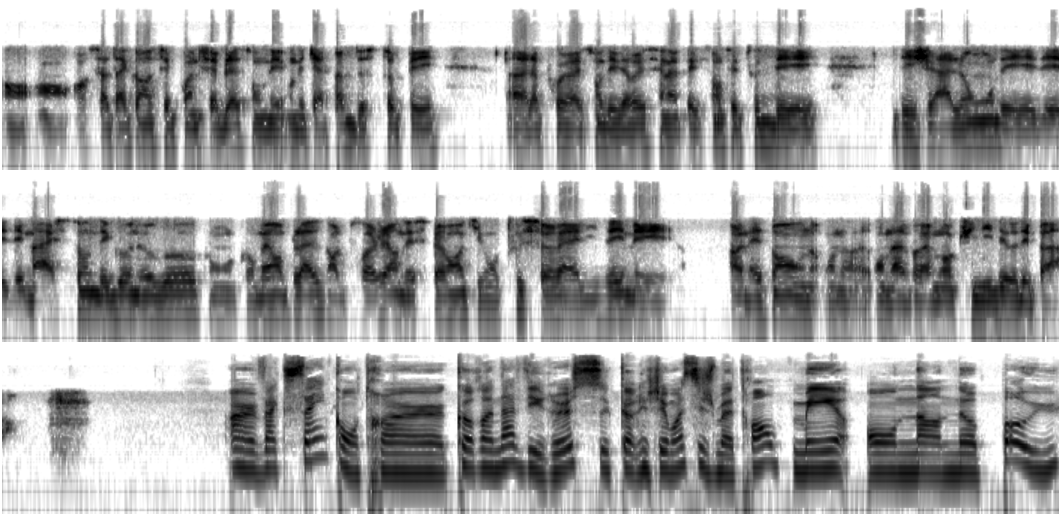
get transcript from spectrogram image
en, en, s'attaquant à ces points de faiblesse, on est on est capable de stopper la progression des virus et l'infection. C'est toutes des des jalons, des, des, des milestones, des go-no-go qu'on met en place dans le projet en espérant qu'ils vont tous se réaliser, mais honnêtement, on, on, a, on a vraiment aucune idée au départ un vaccin contre un coronavirus, corrigez-moi si je me trompe, mais on n'en a pas eu,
